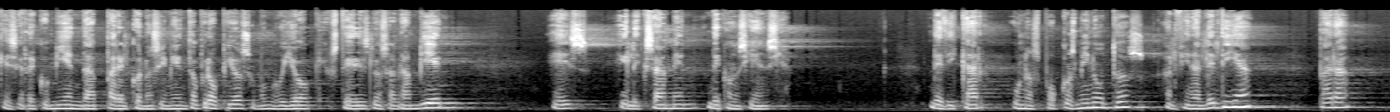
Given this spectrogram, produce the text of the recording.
que se recomienda para el conocimiento propio, supongo yo que ustedes lo sabrán bien, es el examen de conciencia. Dedicar unos pocos minutos al final del día para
